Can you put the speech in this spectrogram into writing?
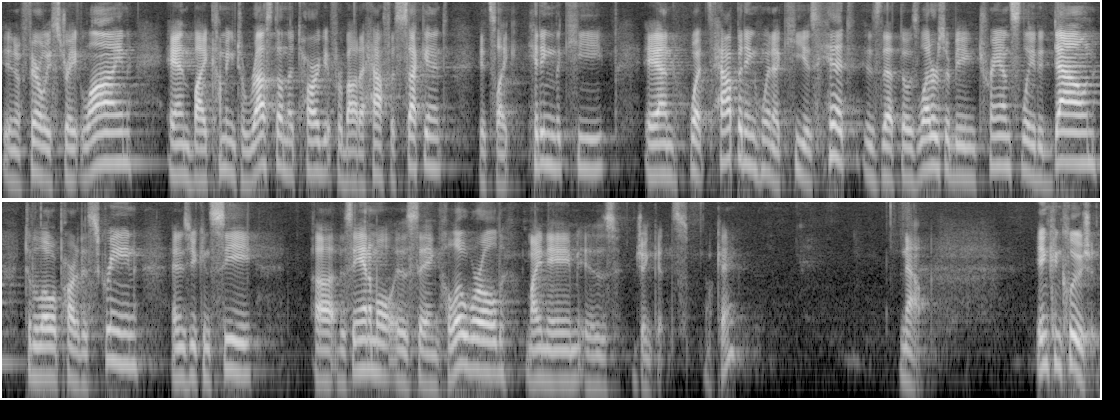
in a fairly straight line. And by coming to rest on the target for about a half a second, it's like hitting the key. And what's happening when a key is hit is that those letters are being translated down to the lower part of the screen. And as you can see, uh, this animal is saying, hello world, my name is Jenkins, okay? Now, in conclusion,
